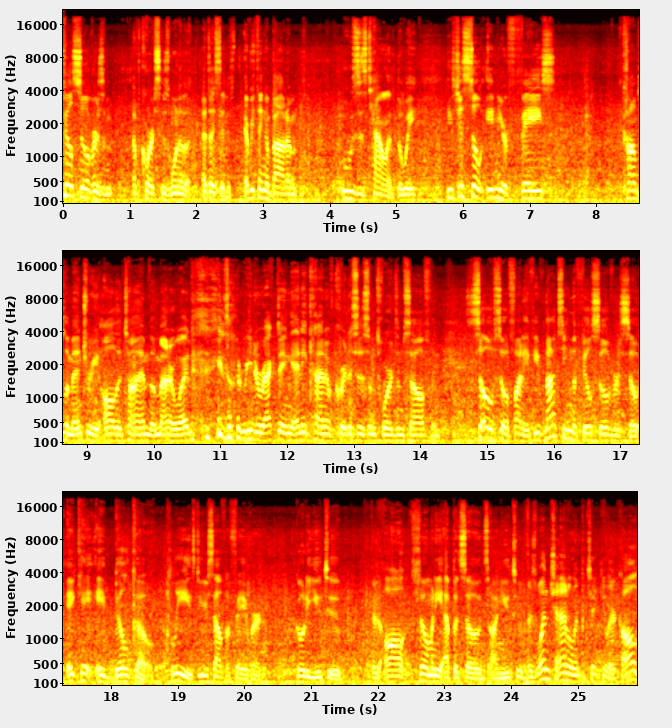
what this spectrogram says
Phil Silvers of course is one of the as I said everything about him oozes talent the way he's just so in your face complimentary all the time, no matter what. He's redirecting any kind of criticism towards himself, and so so funny. If you've not seen the Phil Silvers, so AKA Bilko, please do yourself a favor, go to YouTube. There's all so many episodes on YouTube. There's one channel in particular called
